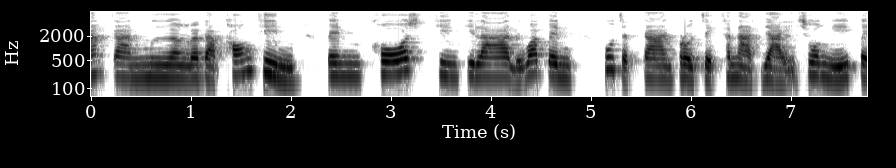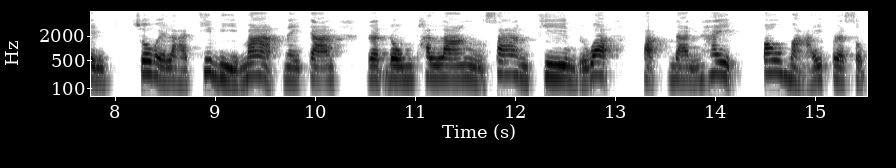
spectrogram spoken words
นักการเมืองระดับท้องถิ่น เป็นโค้ชทีมกีฬา หรือว่าเป็นผู้จัดการโปรเจกต์ขนาดใหญ่ช่วงนี้เป็นช่วงเวลาที่ดีมากในการระดมพลังสร้างทีม หรือว่าผลักดันให้เป้าหมายประสบ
